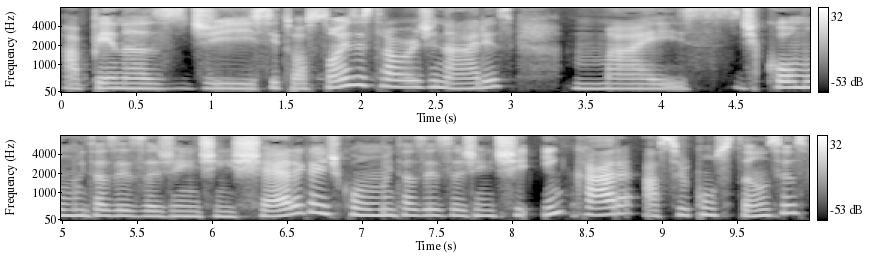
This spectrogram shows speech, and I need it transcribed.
apenas de situações extraordinárias, mas de como muitas vezes a gente enxerga e de como muitas vezes a gente encara as circunstâncias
